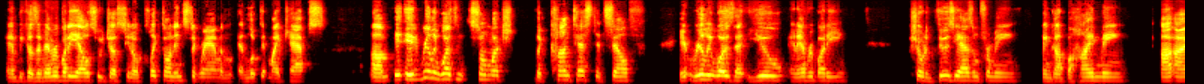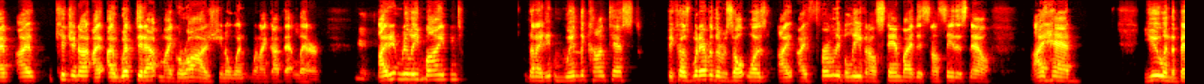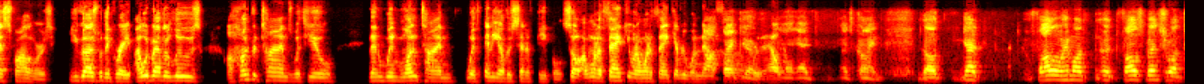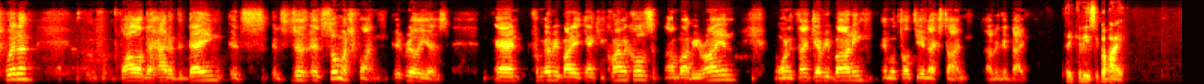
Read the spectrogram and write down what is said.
and because of everybody else who just you know clicked on Instagram and, and looked at my caps. Um, it, it really wasn't so much the contest itself. It really was that you and everybody showed enthusiasm for me and got behind me. I, I, I kid you not, I, I wept it out in my garage, you know, when, when I got that letter. I didn't really mind that I didn't win the contest because whatever the result was, I, I firmly believe, and I'll stand by this and I'll say this now, I had you and the best followers. You guys were the great. I would rather lose a hundred times with you than win one time with any other set of people. So I want to thank you and I want to thank everyone now No, thank for, you. for the help. Uh, uh, that's kind. So, yeah, follow him on uh, follow Spencer on Twitter. Follow the hat of the day. It's it's just it's so much fun. It really is. And from everybody at Yankee Chronicles, I'm Bobby Ryan. I want to thank everybody, and we'll talk to you next time. Have a good day. Take it easy. Bye bye.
